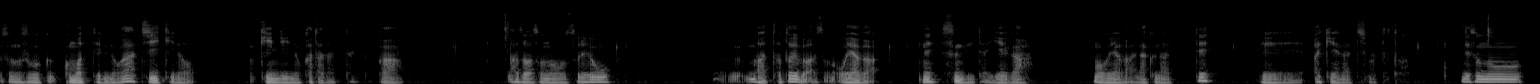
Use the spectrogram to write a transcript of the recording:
そのすごく困っているのが地域の近隣の方だったりとかあとはそのそれをまあ例えばその親がね住んでいた家が、まあ、親が亡くなって、えー空き家になってしまったと。でその、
